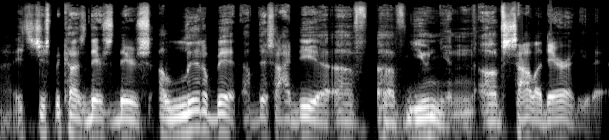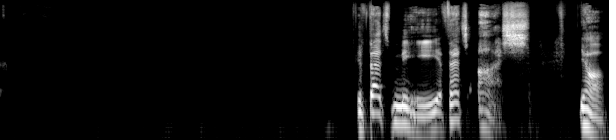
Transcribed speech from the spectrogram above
Uh, it's just because there's there's a little bit of this idea of of union, of solidarity there. If that's me, if that's us, y'all,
